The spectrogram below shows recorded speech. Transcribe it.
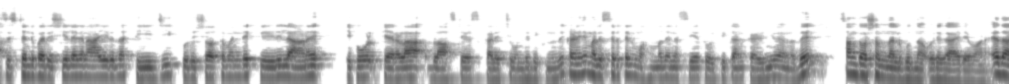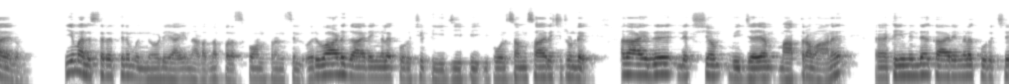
അസിസ്റ്റന്റ് പരിശീലകനായിരുന്ന ടി ജി പുരുഷോത്തമന്റെ കീഴിലാണ് ഇപ്പോൾ കേരള ബ്ലാസ്റ്റേഴ്സ് കളിച്ചുകൊണ്ടിരിക്കുന്നത്. കഴിഞ്ഞ മത്സരത്തിൽ മുഹമ്മദ് നസിയെ തോൽപ്പിക്കാൻ കഴിഞ്ഞു എന്നത് സന്തോഷം നൽകുന്ന ഒരു കാര്യമാണ്. ഏതായാലും ഈ മത്സരത്തിന് മുന്നോടിയായി നടന്ന പ്രസ് കോൺഫറൻസിൽ ഒരുപാട് കാര്യങ്ങളെക്കുറിച്ച് ടി ഇപ്പോൾ സംസാരിച്ചിട്ടുണ്ട്. അതായത് ലക്ഷ്യം വിജയം മാത്രമാണ്. ടീമിന്റെ കാര്യങ്ങളെക്കുറിച്ച്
